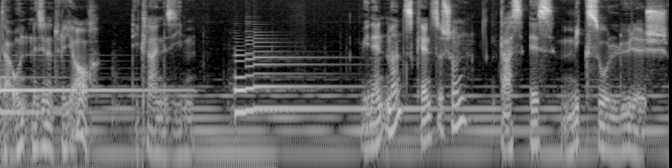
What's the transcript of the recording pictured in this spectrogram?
Da unten ist sie natürlich auch, die kleine 7. Wie nennt man's? Kennst du schon? Das ist mixolydisch.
